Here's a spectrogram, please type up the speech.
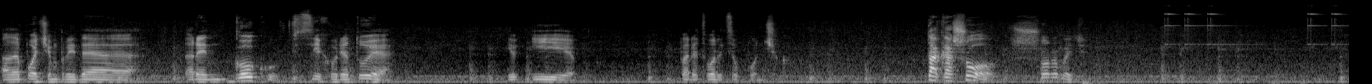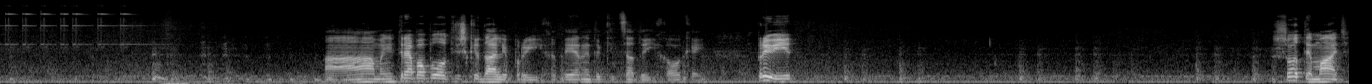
Але потім прийде Ренгоку, всіх врятує і, і перетвориться в пончик. Так, а що? Що робить? А, мені треба було трішки далі проїхати, я не до кінця доїхав, окей. Привіт. Що ти, мать?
